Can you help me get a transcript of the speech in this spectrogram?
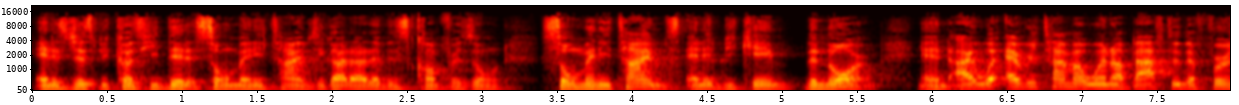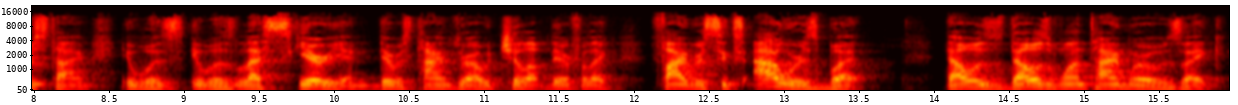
And it's just because he did it so many times. He got out of his comfort zone so many times and it became the norm. And mm. I, w- every time I went up after the first time, it was, it was less scary. And there was times where I would chill up there for like five or six hours, but that was, that was one time where it was like,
